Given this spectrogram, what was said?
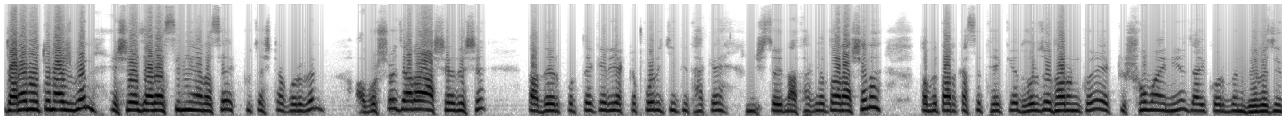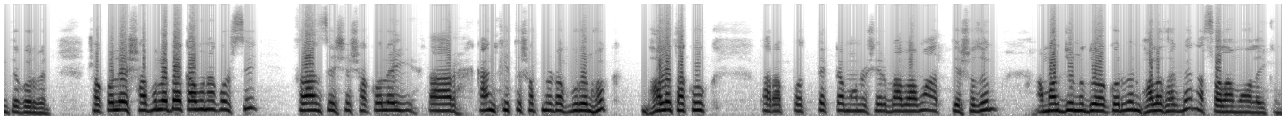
যারা নতুন আসবেন, এসে যারা সিনিয়র আছে, একটু চেষ্টা করবেন। অবশ্যই যারা আসে দেশে তাদের প্রত্যেকেরই একটা পরিচিতি থাকে। নিশ্চয়ই না থাকলে তো আর আসে না। তবে তার কাছে থেকে ধৈর্য ধারণ করে একটু সময় নিয়ে যাই করবেন ভেবে চিন্তে করবেন। সকলের সফলতা কামনা করছি। ফ্রান্স এসে সকলেই তার কাঙ্ক্ষিত স্বপ্নটা পূরণ হোক। ভালো থাকুক। তারা প্রত্যেকটা মানুষের বাবা মা আত্মীয় স্বজন আমার জন্য দোয়া করবেন। ভালো থাকবেন। আসসালামু আলাইকুম।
